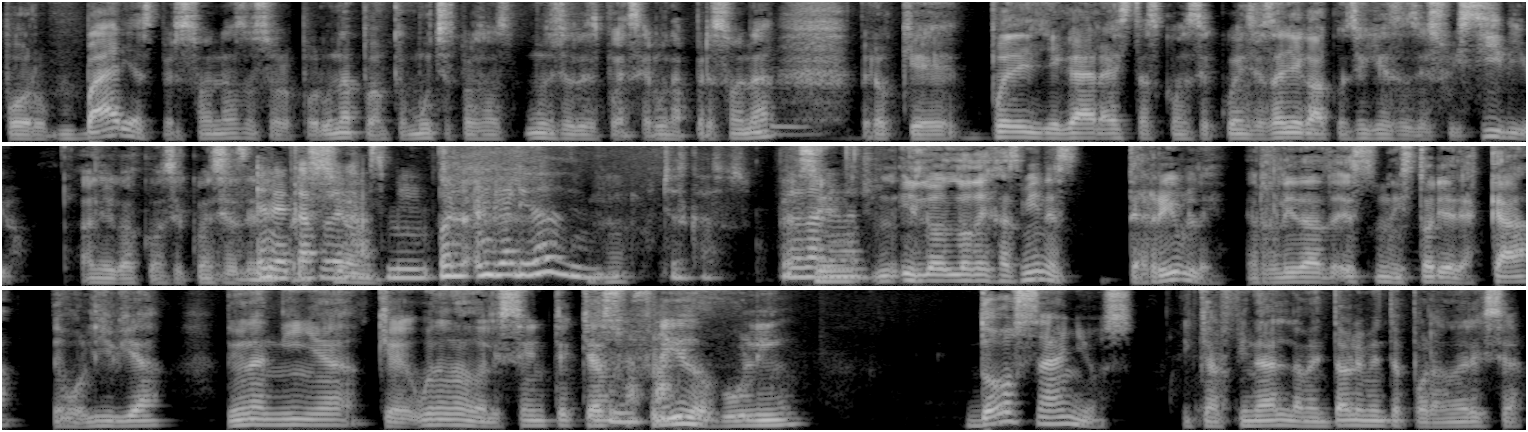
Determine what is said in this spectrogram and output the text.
por varias personas, no solo por una, aunque muchas personas, muchas veces puede ser una persona, pero que puede llegar a estas consecuencias. Ha llegado a consecuencias de suicidio, ha llegado a consecuencias de En el caso de Jazmín. Bueno, en realidad en muchos casos. Y lo, de Jazmín es terrible. En realidad es una historia de acá, de Bolivia, de una niña, que, una adolescente que ha sufrido bullying dos años y que al final, lamentablemente por anorexia,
